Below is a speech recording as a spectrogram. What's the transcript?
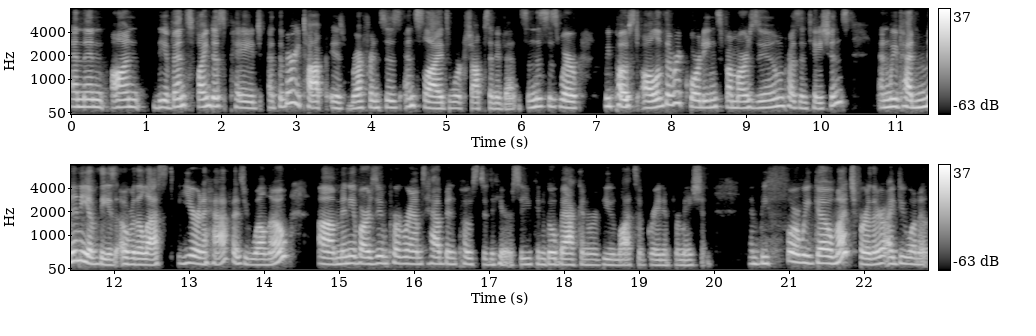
And then on the events, find us page at the very top is references and slides, workshops and events. And this is where we post all of the recordings from our Zoom presentations. And we've had many of these over the last year and a half, as you well know. Uh, many of our Zoom programs have been posted here. So you can go back and review lots of great information. And before we go much further, I do want to,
